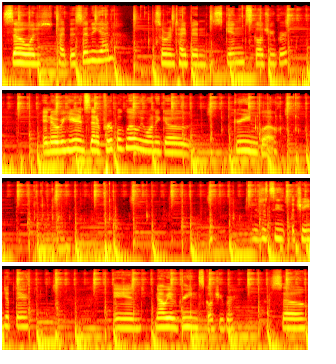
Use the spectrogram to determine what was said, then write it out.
So we'll just type this in again. So we're going to type in skin skull trooper. And over here, instead of purple glow, we want to go green glow. You should see a change up there. And now we have green skull trooper. So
